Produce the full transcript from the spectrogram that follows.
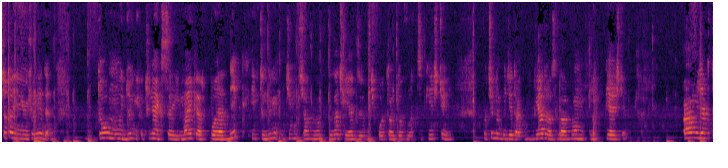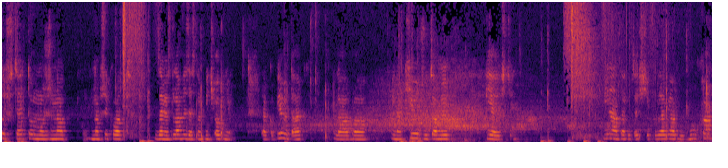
tutaj już jeden. To mój drugi odcinek serii Minecraft Poradnik i w tym drugim odcinku chciałbym wam pokazać jak zrobić portal do władcy pierścieni. Potrzebne będzie tak, wiadro z lawą i pierścień. A jak ktoś chce, to można na przykład zamiast lawy zastąpić ogniem. Tak, kopiemy tak, lawa i na Q rzucamy pierścień. I na takie coś się pojawia, wybucha.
